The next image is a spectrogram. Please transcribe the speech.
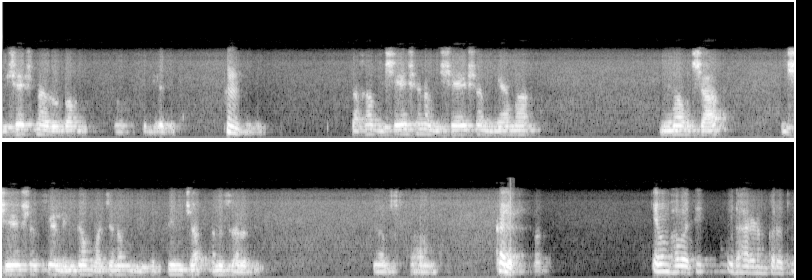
विशेषणरूपं सिद्ध्यति. सः विशेषणविशेषनियम नियमवशात् विशेषस्य लिङ्गं वचनं विभक्तिं च अनुसरति। खलु। एवं भवति उदाहरणं करोतु।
